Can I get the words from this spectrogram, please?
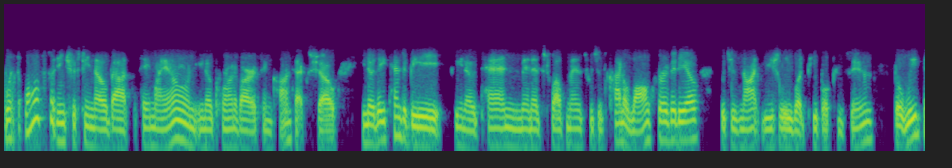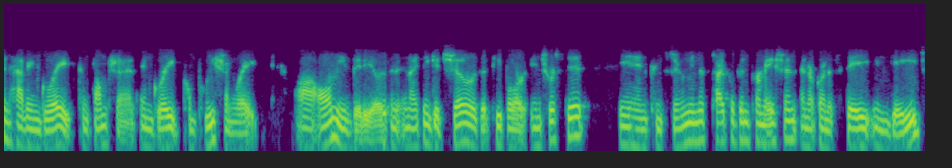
What's also interesting though about say my own, you know, coronavirus in context show, you know, they tend to be, you know, 10 minutes, 12 minutes, which is kind of long for a video, which is not usually what people consume. But we've been having great consumption and great completion rate uh, on these videos. And, and I think it shows that people are interested in consuming this type of information and are going to stay engaged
